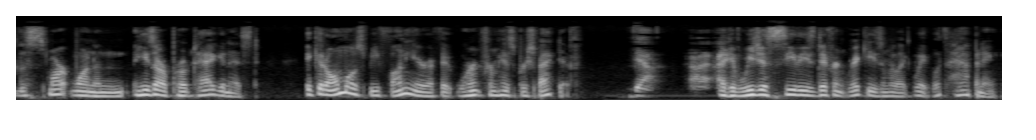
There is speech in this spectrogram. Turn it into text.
the smart one and he's our protagonist. It could almost be funnier if it weren't from his perspective. yeah. I, Like if we just see these different Rickies and we're like, wait, what's happening?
